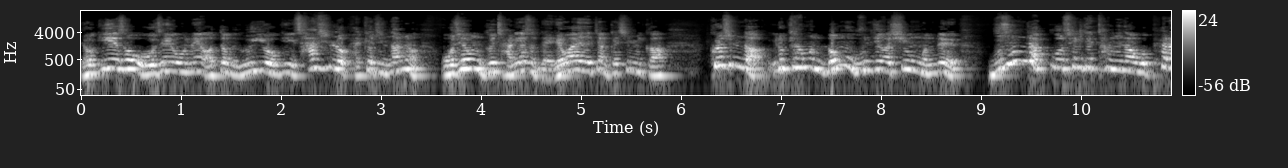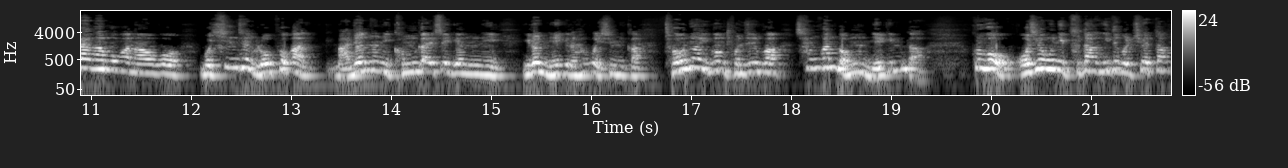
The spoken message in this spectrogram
여기에서 오세훈의 어떤 의혹이 사실로 밝혀진다면 오세훈 그 자리에서 내려와야 되지 않겠습니까? 그렇습니다. 이렇게 하면 너무 문제가 쉬운 건데 무슨 자꾸 생태탕이 나오고 페라가모가 나오고 뭐 흰색 로퍼가 맞았느니 검갈색이었느니 이런 얘기를 하고 있습니까? 전혀 이건 본질과 상관도 없는 얘기입니다. 그리고 오세훈이 부당 이득을 취했다?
